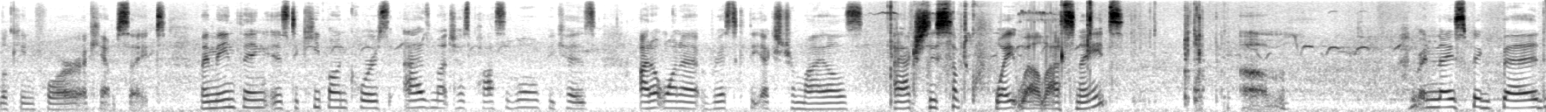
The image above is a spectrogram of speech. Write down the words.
looking for a campsite. My main thing is to keep on course as much as possible because I don't want to risk the extra miles. I actually slept quite well last night. Um, had my nice big bed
